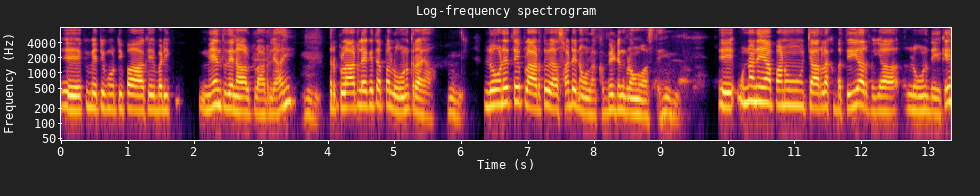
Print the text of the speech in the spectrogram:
ਇਹ ਕਮੇਟੀ ਮੋਟੀ ਪਾ ਕੇ ਬੜੀ ਮਿਹਨਤ ਦੇ ਨਾਲ ਪਲਾਟ ਲਿਆ ਸੀ। ਫਿਰ ਪਲਾਟ ਲੈ ਕੇ ਤਾਂ ਆਪਾਂ ਲੋਨ ਕਰਾਇਆ। ਲੋਨ ਤੇ ਪਲਾਟ ਤੇ ਹੋਇਆ 9.5 ਲੱਖ ਬਿਲਡਿੰਗ ਬਣਾਉਣ ਵਾਸਤੇ। ਤੇ ਉਹਨਾਂ ਨੇ ਆਪਾਂ ਨੂੰ 4 ਲੱਖ 32000 ਰੁਪਇਆ ਲੋਨ ਦੇ ਕੇ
